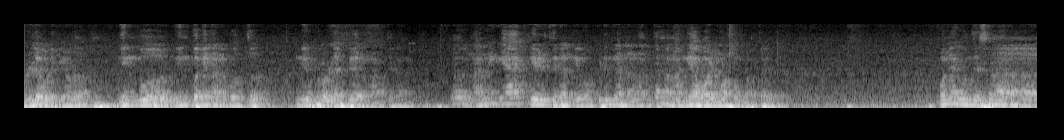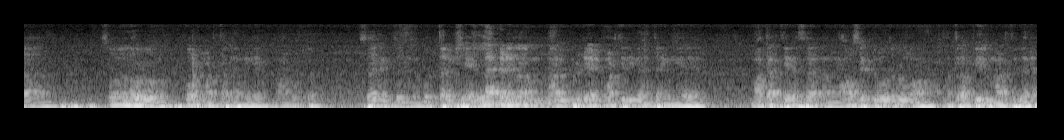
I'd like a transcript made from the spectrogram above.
ಒಳ್ಳೆ ಹುಡುಗಿಗಳು ನಿನ್ಗೂ ನಿನ್ನ ಬಗ್ಗೆ ನನಗೆ ಗೊತ್ತು. ನೀವು ಒಳ್ಳೆ ಫೇರ್ ಮಾಡ್ತೀರಾ ಅಂತ. ನನಗೆ ಯಾಕೆ ಹೇಳ್ತೀರಾ ನೀವು? ಬಿಡಿ ನನ್ನ ಅಂತ ನಾನು ಹಂಗೆ ಅವಾಯ್ಡ್ ಮಾಡ್ಕೊಂಡು ಬರ್ತಾ ಇದ್ದೆ. ಕೊನೆಗೆ ಒಂದು ದಿವಸ ಸೋನಲ್ ಅವರು ಫೋನ್ ಮಾಡ್ತಾರೆ ನನಗೆ ಮಾಡ್ಬಿಟ್ಟು. ಸರ್ ಇದು ನಿಮ್ಗೆ ಗೊತ್ತಾದ ವಿಷಯ? ಎಲ್ಲ ಕಡೆನೂ ನಮ್ಮ ನಾವಿಬ್ರು ಡೇಟ್ ಮಾಡ್ತಿದ್ದೀವಿ ಅಂತ ಹಿಂಗೆ ಮಾತಾಡ್ತೀರಾ ಸರ್? ನಾನು ಯಾವ ಸೆಟ್ ಹೋದ್ರೂ ಆ ಥರ ಫೀಲ್ ಮಾಡ್ತಿದ್ದಾರೆ.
